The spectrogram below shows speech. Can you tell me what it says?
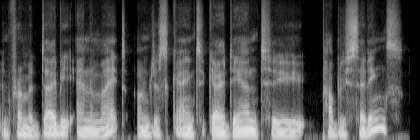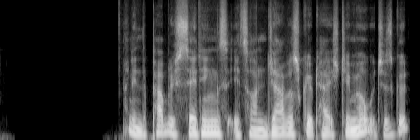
And from Adobe Animate, I'm just going to go down to Publish Settings. And in the Publish Settings, it's on JavaScript HTML, which is good.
